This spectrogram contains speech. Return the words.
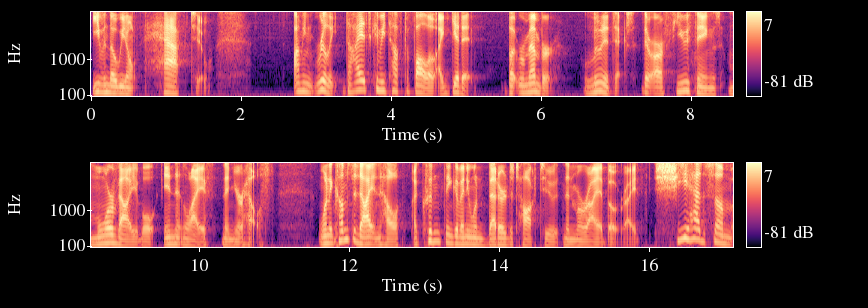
even though we don't have to. I mean, really, diets can be tough to follow, I get it. But remember, lunatics, there are few things more valuable in life than your health. When it comes to diet and health, I couldn't think of anyone better to talk to than Mariah Boatwright. She had some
